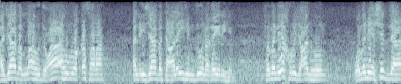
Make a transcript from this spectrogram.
أجاب الله دعاءهم وقصر الإجابة عليهم دون غيرهم. فمن يخرج عنهم ومن يشذ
